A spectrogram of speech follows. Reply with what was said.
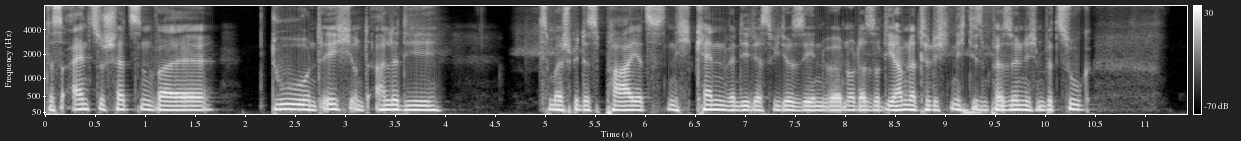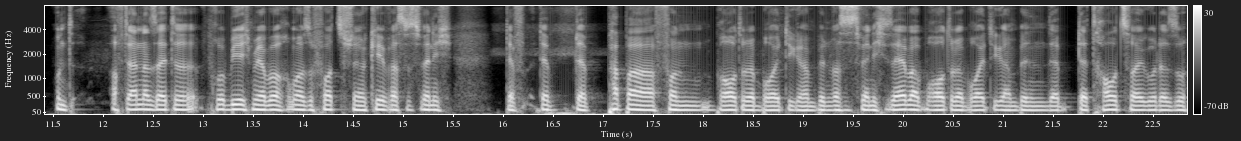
das einzuschätzen, weil du und ich und alle, die zum Beispiel das Paar jetzt nicht kennen, wenn die das Video sehen würden oder so, die haben natürlich nicht diesen persönlichen Bezug. Und auf der anderen Seite probiere ich mir aber auch immer so vorzustellen, okay, was ist, wenn ich der, der, der Papa von Braut oder Bräutigam bin, was ist, wenn ich selber Braut oder Bräutigam bin, der, der Trauzeuge oder so,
